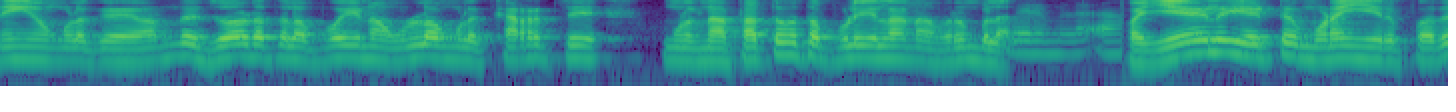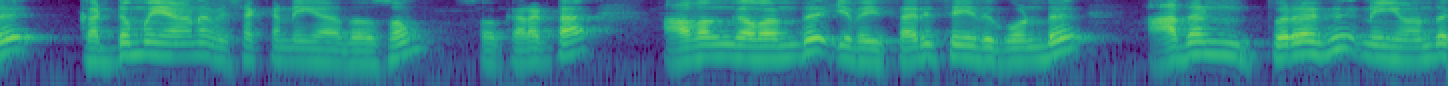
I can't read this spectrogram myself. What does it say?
நீங்கள் உங்களுக்கு வந்து ஜோடத்தில் போய் நான் உள்ள உங்களுக்கு கரைச்சி உங்களுக்கு நான் தத்துவத்தை புளியெல்லாம் நான் விரும்பலை. இப்போ ஏழு எட்டு முடங்கி இருப்பது கடுமையான விஷக்கன்னிகா தோஷம். ஸோ கரெக்டாக அவங்க வந்து இதை சரி செய்து கொண்டு அதன் பிறகு நீங்கள் வந்து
